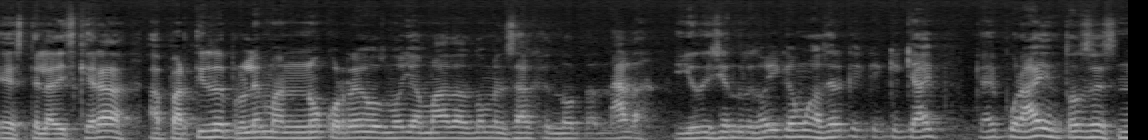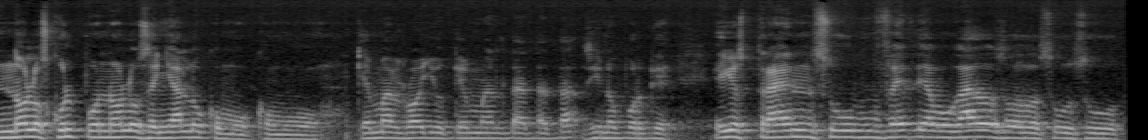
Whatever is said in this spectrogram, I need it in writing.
Este, la disquera, a partir del problema, no correos, no llamadas, no mensajes, no nada. Y yo diciéndoles, oye, ¿qué vamos a hacer? ¿Qué, qué, qué- qué hay? ¿Qué hay por ahí? Entonces, no los culpo, no los señalo como, como, qué mal rollo, qué mal, ta, ta, ta, sino porque ellos traen su buffet de abogados o su, su,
